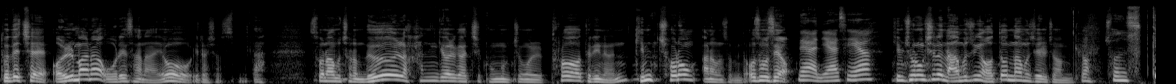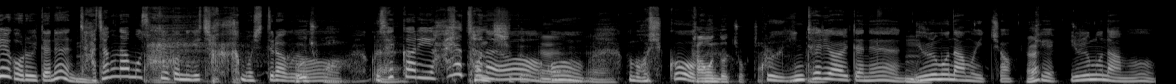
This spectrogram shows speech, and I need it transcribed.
도대체 얼마나 오래 사나요? 이러셨습니다. 소나무처럼 늘 한결같이 궁금증을 풀어드리는 김초롱 아나운서입니다. 어서 오세요. 네, 안녕하세요. 김초롱 씨는 나무 중에 어떤 나무 제일 좋아합니까? 전 숲길 걸을 때는 음. 자작나무 숲길 걷는 게 참 멋있더라고요. 그거 좋아. 그 네. 색깔이 하얗잖아요. 예, 어, 예. 그 멋있고. 강원도 쪽 쫙. 그 인테리어 할 때는 음. 율무나무 있죠. 예? 이렇게 율무나무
